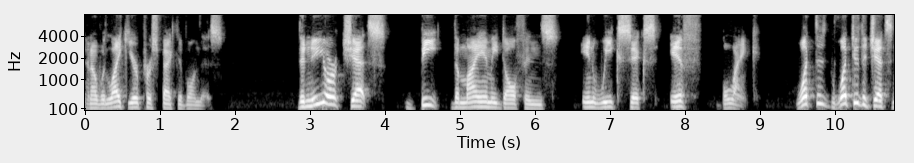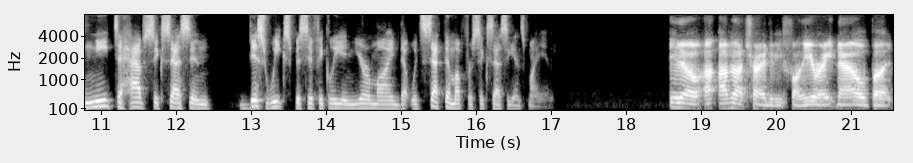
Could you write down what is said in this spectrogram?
And I would like your perspective on this. The New York Jets beat the Miami Dolphins in week six if blank. What do, what do the Jets need to have success in this week specifically in your mind that would set them up for success against Miami? You know, I, am not trying to be funny right now, but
